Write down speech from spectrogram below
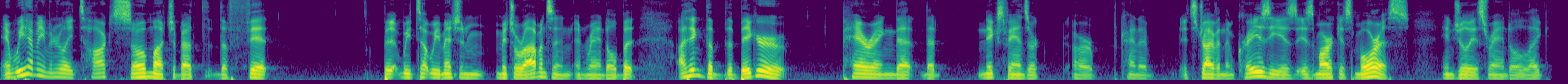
and we haven't even really talked so much about the, the fit but we t- we mentioned Mitchell Robinson and Randle, but I think the the bigger pairing that that Knicks fans are are kind of it's driving them crazy is is Marcus Morris and Julius Randle. Like,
